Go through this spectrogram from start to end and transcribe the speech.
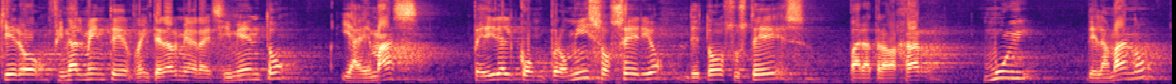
Quiero finalmente reiterar mi agradecimiento y además pedir el compromiso serio de todos ustedes para trabajar muy de la mano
